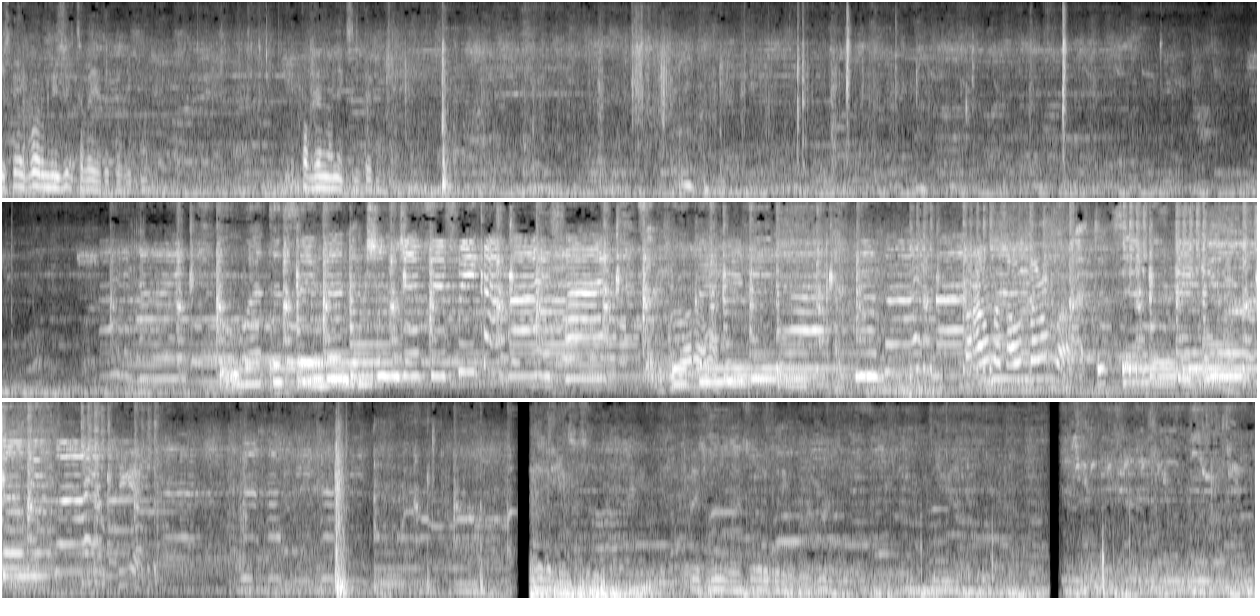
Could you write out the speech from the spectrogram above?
इसका एक बार म्यूज़िक चलाइए तो कभी पकड़े ना नेक्स्ट पे What the same connection a freak of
